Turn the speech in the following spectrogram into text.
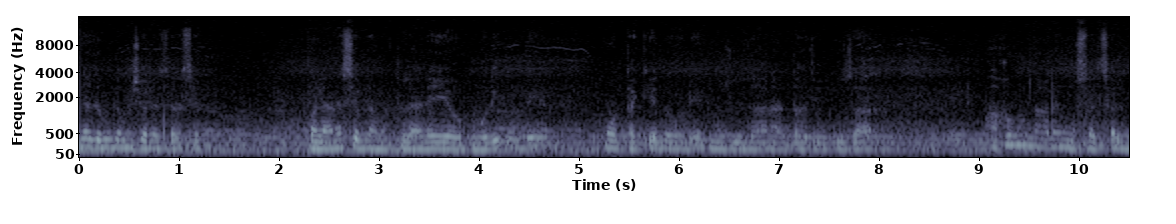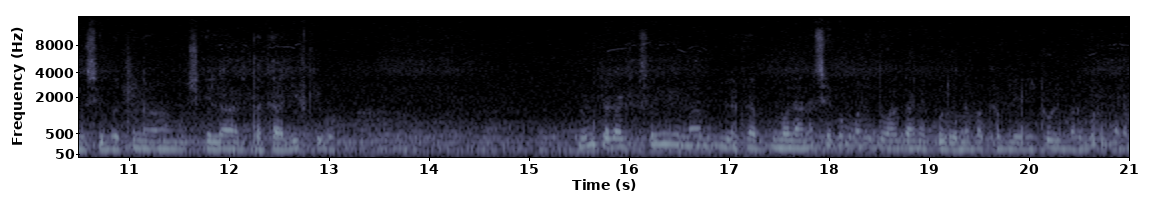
دا زموږ د مشر نظر صاحب مولانا صاحب رحمت الله علیه یو مرید و ډېر معتقد و ډېر مزګزار تهجد ګزار هغه هم دا رنګ مسلسل مصیبتونه مشکلات تکالیف کې وو نن ته ډاکټر صاحب ما لکه مولانا صاحب هم له دعاګانې کړو نه به قبلې دي ټول مرګونه مله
